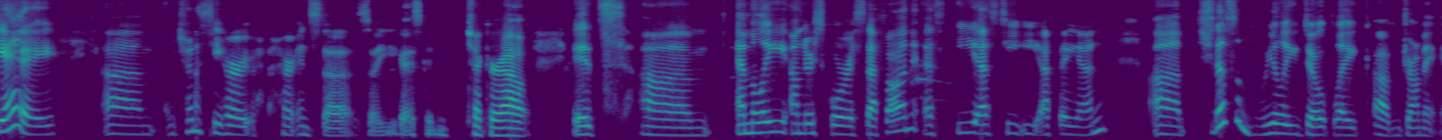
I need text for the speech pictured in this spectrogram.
gay. Um, I'm trying to see her her Insta so you guys can check her out. It's um Emily underscore Estefan S E S T E F A N. Um, she does some really dope like um drumming.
